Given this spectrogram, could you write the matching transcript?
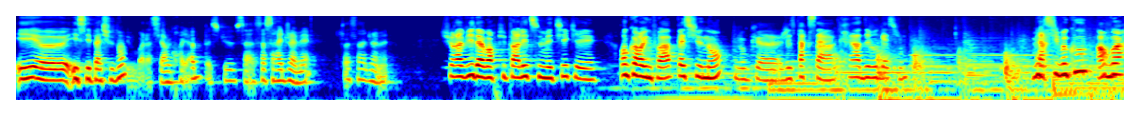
Et, euh, c'est passionnant. voilà, c'est incroyable parce que ça ne s'arrête jamais. Ça s'arrête jamais. Je suis ravie d'avoir pu parler de ce métier qui est, encore une fois, passionnant. Donc euh, j'espère que ça créera des vocations. Merci beaucoup. Au revoir.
